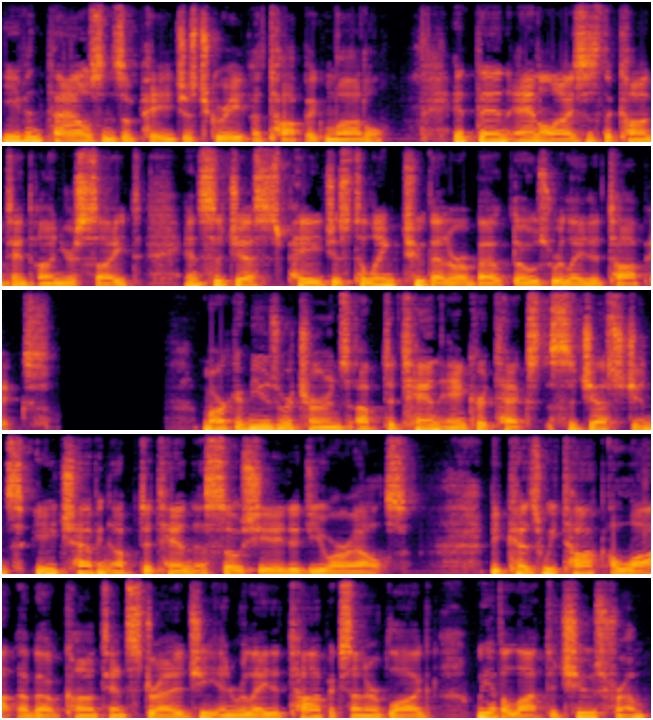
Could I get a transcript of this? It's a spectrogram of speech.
even thousands of pages to create a topic model. It then analyzes the content on your site and suggests pages to link to that are about those related topics. MarketMuse returns up to 10 anchor text suggestions, each having up to 10 associated URLs. Because we talk a lot about content strategy and related topics on our blog, we have a lot to choose from.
